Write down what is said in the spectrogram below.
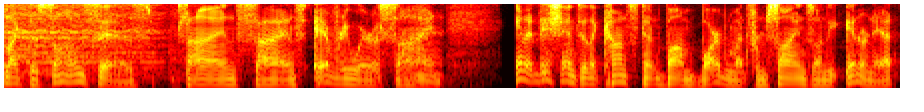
Like the song says, signs, signs, everywhere a sign. In addition to the constant bombardment from signs on the internet,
